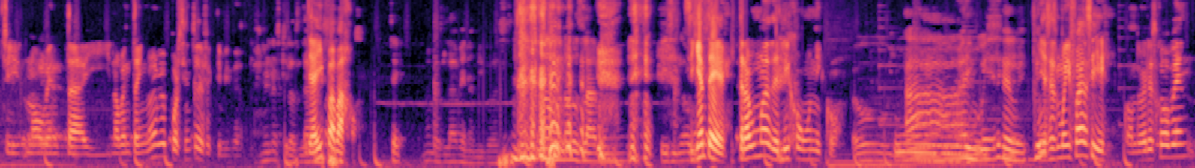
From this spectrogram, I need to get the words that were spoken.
Sí, 90 y 99% de efectividad. A menos que los laven. De ahí para abajo. No los laven, amigos. No, no los laven. Y si no, Siguiente, trauma del hijo único. Ay, verga, güey. Y ese es muy fácil. Cuando eres joven,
